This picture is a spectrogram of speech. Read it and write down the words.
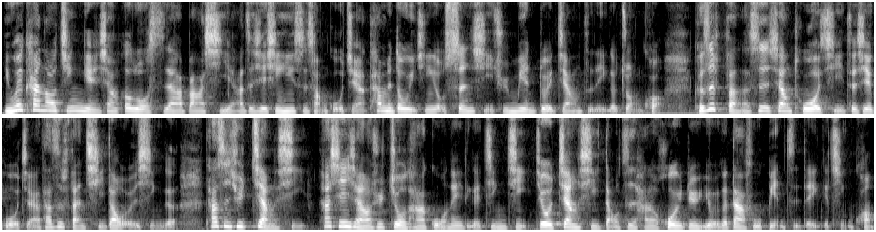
你会看到今年像俄罗斯啊、巴西啊这些新兴市场国家，他们都已经有升息去面对这样子的一个状况。可是反而是像土耳其这些国家，它是反其道而行的，它是去降息，它先想要去救它国内的一个经济，结果降息导致它的汇率有一个大幅贬值的一个情况。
